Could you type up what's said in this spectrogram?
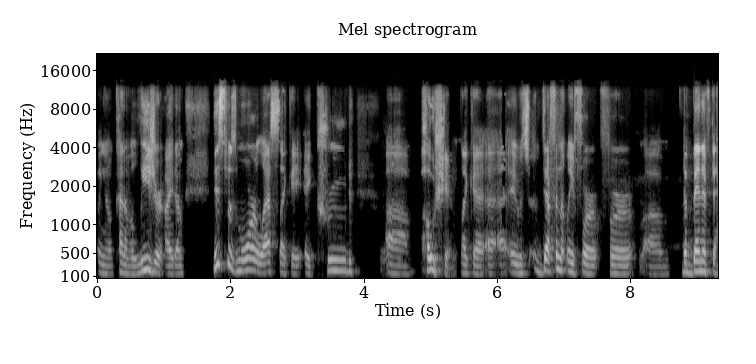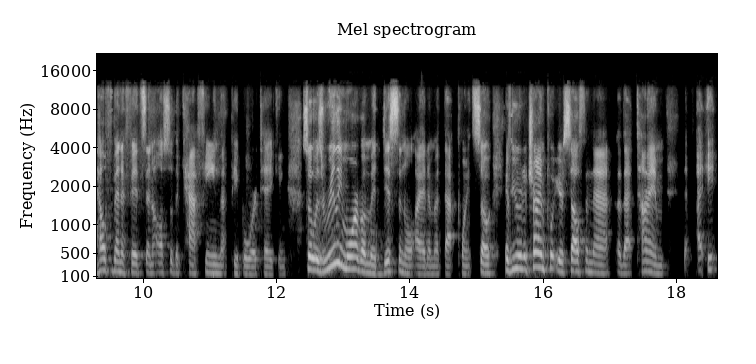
you know, kind of a leisure item. This was more or less like a, a crude uh, potion. Like a, a, it was definitely for for um, the benefit, the health benefits, and also the caffeine that people were taking. So it was really more of a medicinal item at that point. So if you were to try and put yourself in that that time, I,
